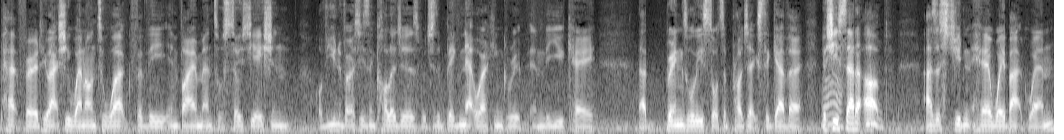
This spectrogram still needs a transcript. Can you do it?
Petford, who actually went on to work for the Environmental Association of Universities and Colleges, which is a big networking group in the UK that brings all these sorts of projects together. But wow. she set it up mm. as a student here way back when.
